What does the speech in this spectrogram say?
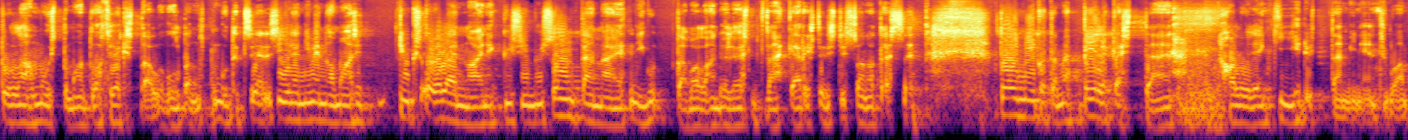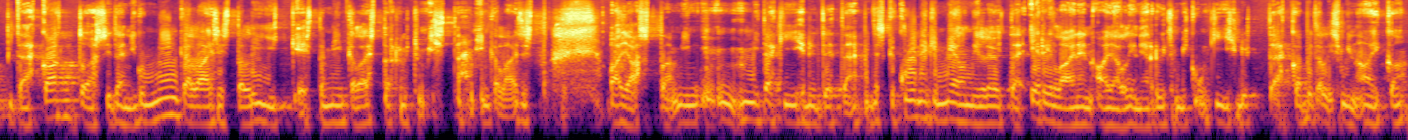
tullaan muistamaan 1900-luvulta, mutta, mutta siinä nimenomaan sit yksi olennainen kysymys on tämä, että niin tavallaan Deleuze nyt vähän kärjistetysti sanoi tässä, että toimiiko tämä pelkästään halujen kiihdyttäminen, vaan pitää katsoa sitä niin kuin minkälaisista liikkeistä, minkälaista rytmistä, minkälaisista ajasta, mitä kiihdytetään. Pitäisikö kuitenkin mieluummin löytää erilainen ajallinen rytmi kuin kiihdyttää kapitalismin aikaa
